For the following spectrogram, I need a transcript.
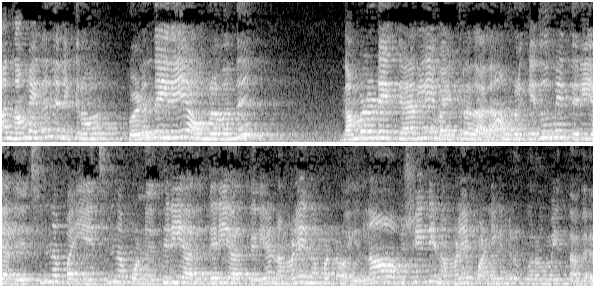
அது நம்ம என்ன நினைக்கிறோம்? குழந்தையிலேயே அவங்கள வந்து நம்மளுடைய கேர்லேயே வைக்கிறதால அவங்களுக்கு எதுவுமே தெரியாது. சின்ன பையன் சின்ன பொண்ணு தெரியாது தெரியாது தெரியாது. நம்மளே என்ன பண்றோம்? எல்லா விஷயத்தையும் நம்மளே பண்ணிக்கிட்டு இருக்கிறோமே தவிர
